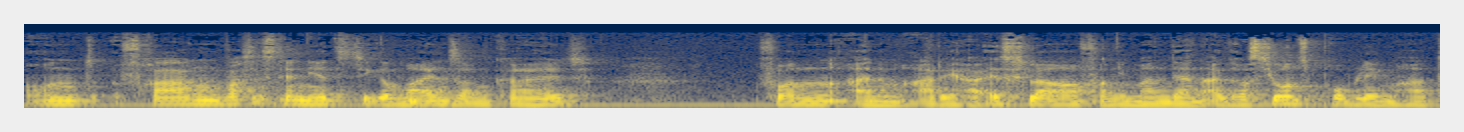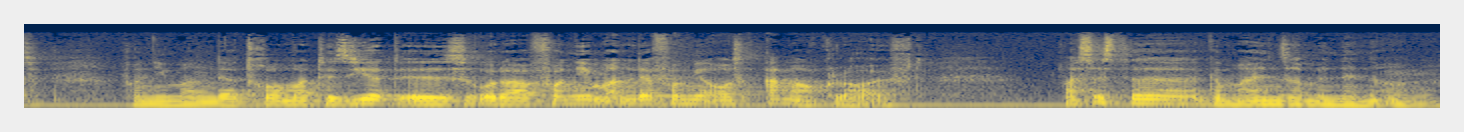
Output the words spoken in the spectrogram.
und fragen, was ist denn jetzt die Gemeinsamkeit von einem ADHSler, von jemandem, der ein Aggressionsproblem hat, von jemandem, der traumatisiert ist oder von jemandem, der von mir aus Amok läuft. Was ist der gemeinsame Nenner? Mhm.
